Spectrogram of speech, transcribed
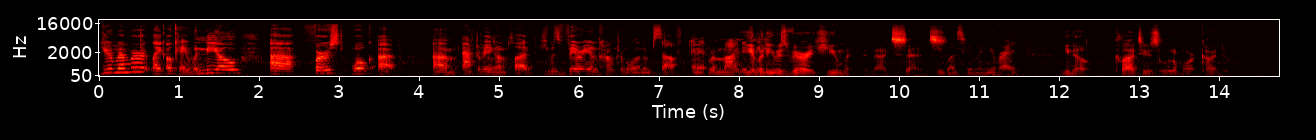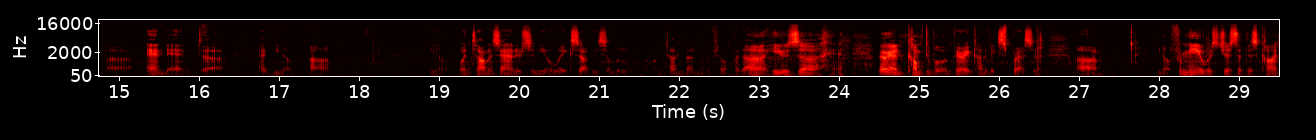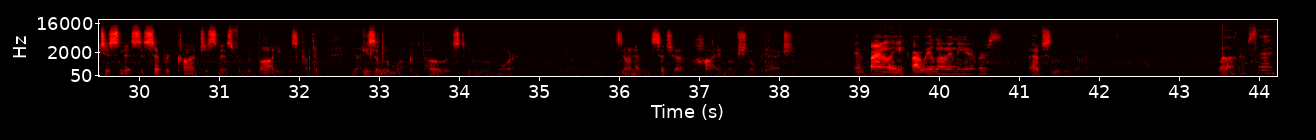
you remember like okay when Neo uh, first woke up um, after being unplugged, he was very uncomfortable in himself, and it reminded Yeah, me. Yeah, but he was very human in that sense. he was human. You're right. you know, Klaatu is a little more kind of, uh, and and uh, you know, um, you know, when Thomas Anderson Neo wakes up, he's a little. I'm talking about another film, but uh, he was uh, very uncomfortable and very kind of expressive. Um, you know, for me, it was just that this consciousness, a separate consciousness from the body, was kind of, you know, he's a little more composed and a little more, you know, he's not having such a high emotional reaction. And finally, are we alone in the universe? Absolutely not. Well enough said.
